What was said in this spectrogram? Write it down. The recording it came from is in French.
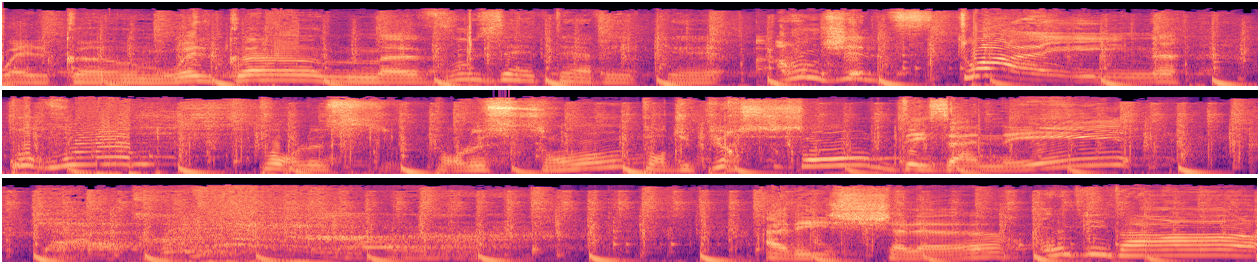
Welcome, welcome. Vous êtes avec euh, Angel Twine pour vous, pour le, pour le son, pour du pur son des années 80. Allez, chaleur, on y va.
